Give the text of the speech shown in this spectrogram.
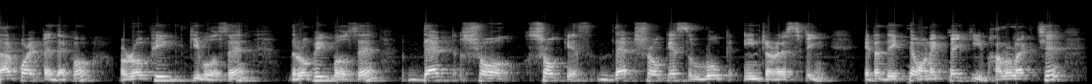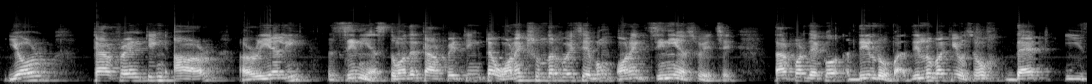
তারপর দেখো রফিক কি বলছে? রফিক বলছে that show showcase that showcase look interesting এটা দেখতে অনেকটাই কি ভালো লাগছে। Your carpentering are really genius তোমাদের কার্পেন্টিংটা অনেক সুন্দর হয়েছে এবং অনেক জিনিয়াস হয়েছে। তারপর দেখো দিলরুবা। দিলরুবা কি বলছে ওহ that is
